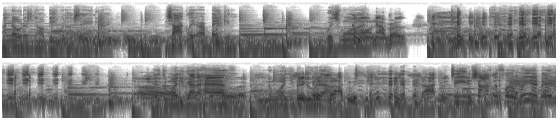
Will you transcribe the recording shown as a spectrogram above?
I know what it's going to be, but I'm saying anyway, chocolate or bacon? Which one? Come on now, brother. It's the one you oh, gotta have. The one you can do without. Chocolate. chocolate. Team chocolate for the win, baby.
